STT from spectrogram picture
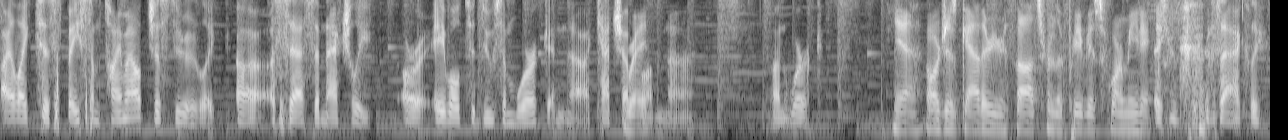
I like to space some time out just to like uh, assess and actually are able to do some work and uh, catch up right. on uh, on work. Yeah, or just gather your thoughts from the previous four meetings. exactly.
